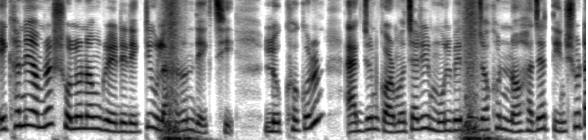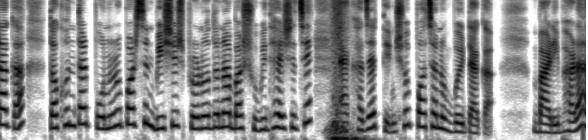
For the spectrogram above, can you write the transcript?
এখানে আমরা ষোলো নং গ্রেডের একটি উদাহরণ দেখছি। লক্ষ্য করুন, একজন কর্মচারীর মূল বেতন যখন ন টাকা, তখন তার পনেরো পার্সেন্ট বিশেষ প্রণোদনা বা সুবিধা এসেছে এক হাজার তিনশো পঁচানব্বই টাকা। বাড়ি ভাড়া,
